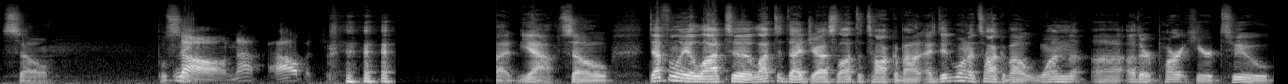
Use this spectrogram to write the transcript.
So we'll see. No not palpatine. But yeah, so definitely a lot to a lot to digest, a lot to talk about. I did want to talk about one uh, other part here too,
